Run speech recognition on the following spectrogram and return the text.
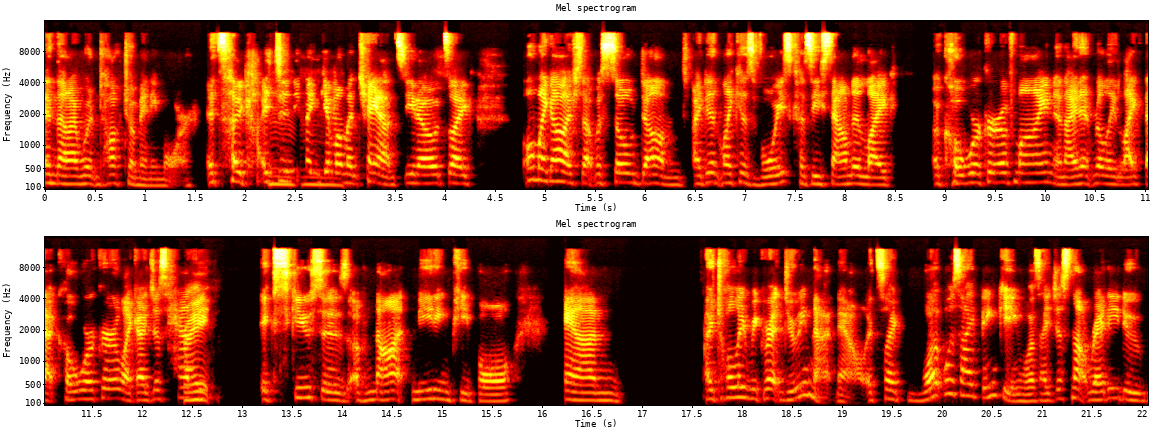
And then I wouldn't talk to him anymore. It's like I didn't mm-hmm. even give mm-hmm. him a chance. You know, it's like, oh my gosh, that was so dumb. I didn't like his voice because he sounded like a coworker of mine. And I didn't really like that coworker. Like I just had right. excuses of not meeting people. And I totally regret doing that now. It's like, what was I thinking? Was I just not ready to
